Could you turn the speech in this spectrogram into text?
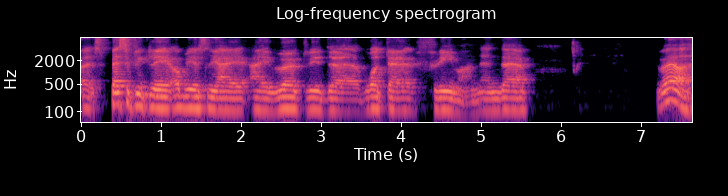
uh, specifically, obviously, I, I worked with uh, Walter Freeman. And uh, well,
